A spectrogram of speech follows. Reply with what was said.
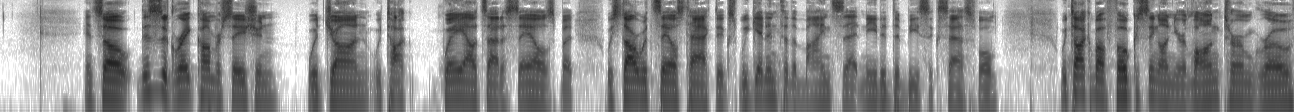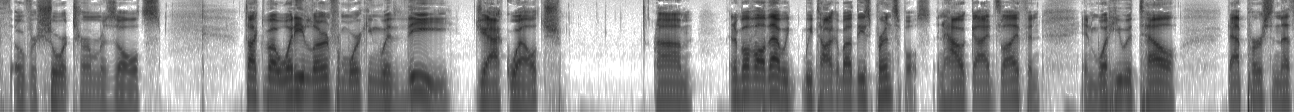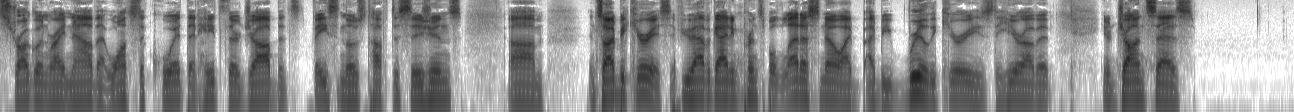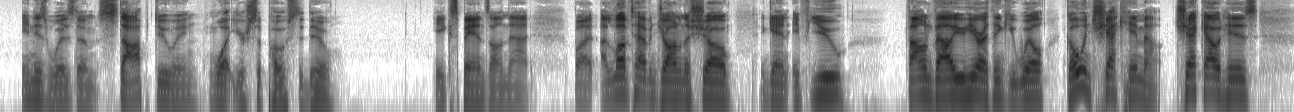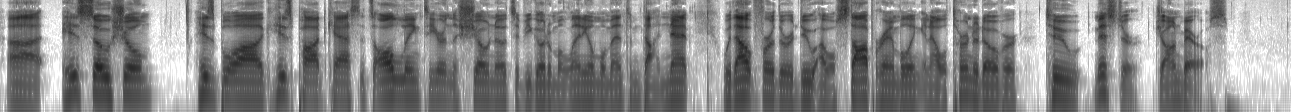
And so this is a great conversation with John. We talk way outside of sales, but we start with sales tactics. We get into the mindset needed to be successful. We talk about focusing on your long term growth over short term results. Talked about what he learned from working with the Jack Welch um, and above all that, we, we talk about these principles and how it guides life and, and what he would tell that person that's struggling right now, that wants to quit, that hates their job, that's facing those tough decisions. Um, and so I'd be curious if you have a guiding principle, let us know. I'd, I'd be really curious to hear of it. You know, John says in his wisdom, stop doing what you're supposed to do. He expands on that. But I loved having John on the show. Again, if you found value here, I think you will. Go and check him out. Check out his uh, his social, his blog, his podcast. It's all linked here in the show notes if you go to millennialmomentum.net. Without further ado, I will stop rambling and I will turn it over to Mr. John Barrows.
